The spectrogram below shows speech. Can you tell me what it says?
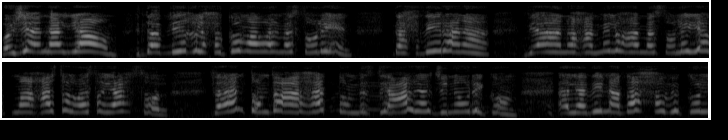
وجئنا اليوم لتبليغ الحكومة والمسؤولين. تحذيرنا بأن نحملها مسؤولية ما حصل وسيحصل. فأنتم تعهدتم باستعادة جنودكم الذين ضحوا بكل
